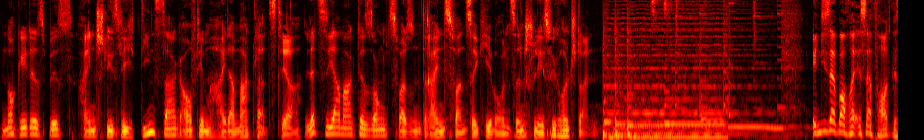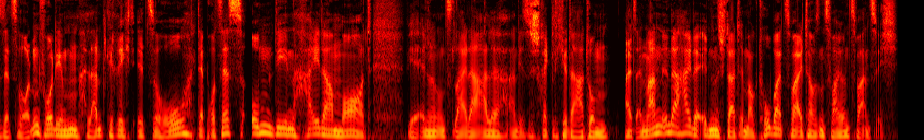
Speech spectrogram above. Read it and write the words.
Noch geht es bis einschließlich Dienstag auf dem Heider Marktplatz, der letzte Jahrmarkt der Saison 2023 hier bei uns in Schleswig-Holstein. In dieser Woche ist er fortgesetzt worden vor dem Landgericht Itzehoe, der Prozess um den Haider Mord. Wir erinnern uns leider alle an dieses schreckliche Datum, als ein Mann in der Haider Innenstadt im Oktober 2022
